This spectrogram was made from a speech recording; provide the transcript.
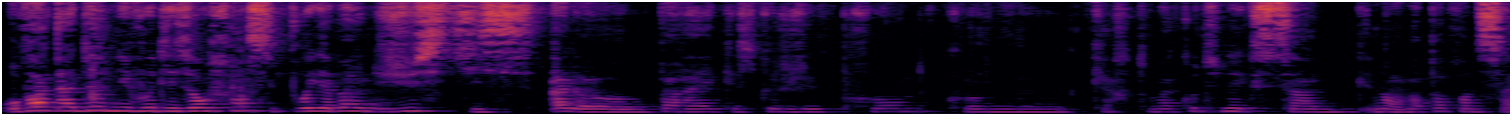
On va regarder au niveau des enfants s'il pourrait y avoir une justice. Alors, pareil, qu'est-ce que je vais prendre comme euh, carte? On va continuer avec ça. Non, on va pas prendre ça.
